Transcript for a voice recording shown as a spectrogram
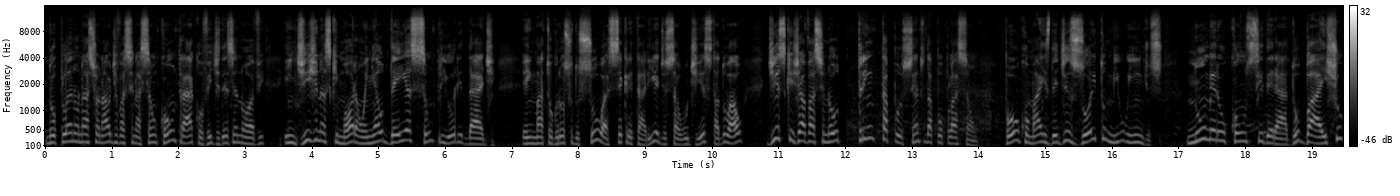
No Plano Nacional de Vacinação contra a Covid-19, indígenas que moram em aldeias são prioridade. Em Mato Grosso do Sul, a Secretaria de Saúde Estadual diz que já vacinou 30% da população. pouco mais de 18 mil índios, número considerado baixo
